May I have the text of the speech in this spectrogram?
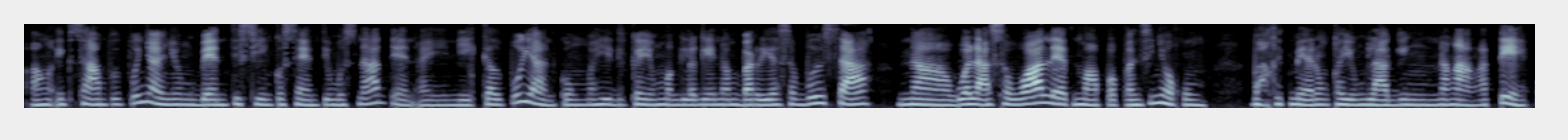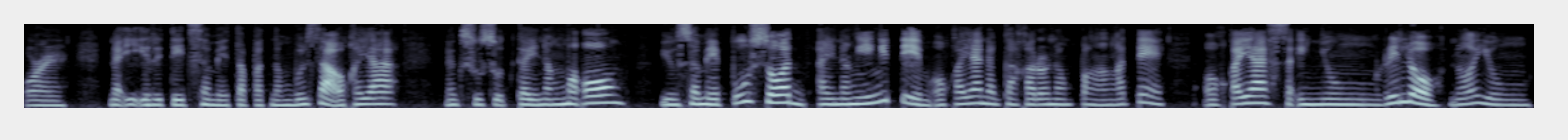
Ang example po niyan, yung 25 centimos natin ay nickel po yan. Kung mahilig kayong maglagay ng barya sa bulsa na wala sa wallet, mapapansin nyo kung bakit meron kayong laging nangangati or nai-irritate sa may ng bulsa o kaya nagsusot kayo ng maong yung sa may pusod ay nangingitim o kaya nagkakaroon ng pangangate o kaya sa inyong relo, no, yung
